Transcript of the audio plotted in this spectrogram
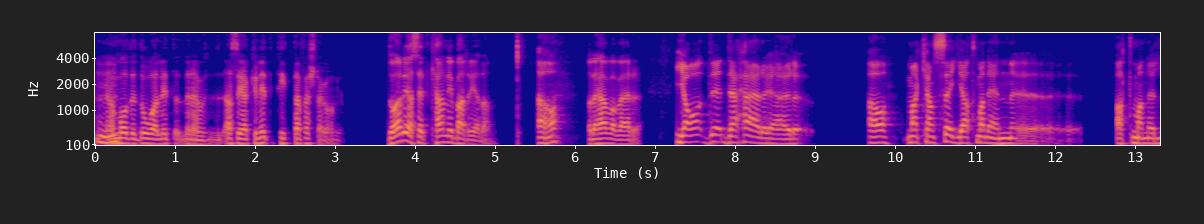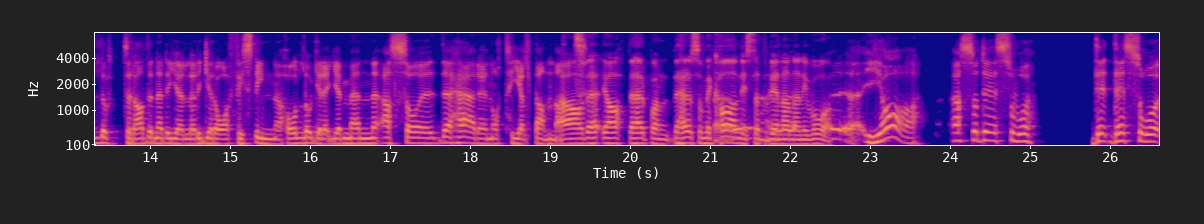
Mm. Jag mådde dåligt under den, alltså jag kunde inte titta första gången. Då hade jag sett Cannibal redan. Ja. Och det här var värre. Ja, det, det här är... Ja, man kan säga att man är en... Eh, att man är luttrad när det gäller grafiskt innehåll och grejer. Men alltså, det här är något helt annat. Ja, det, ja, det, här, på en, det här är så mekaniskt att det blir en annan nivå. Eh, ja, alltså det är så... Det, det är så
